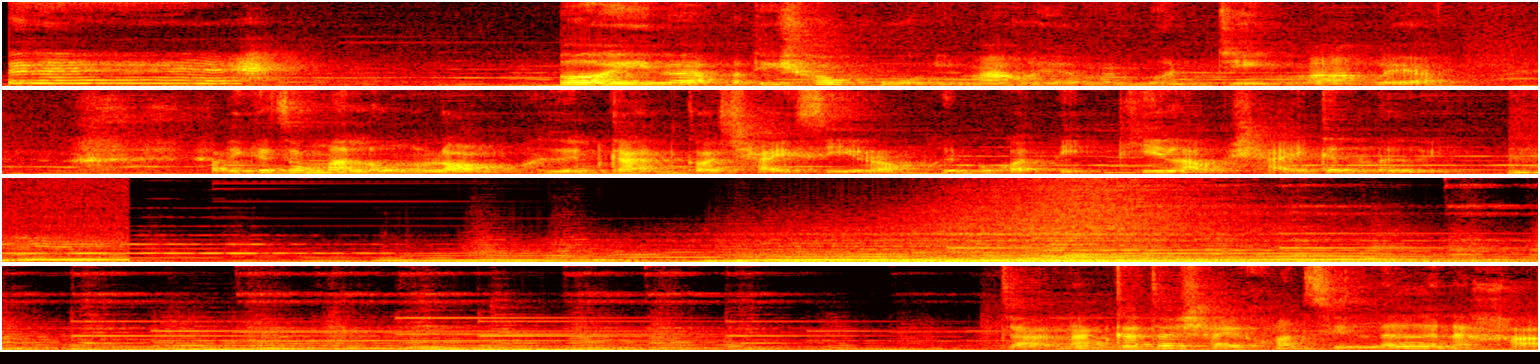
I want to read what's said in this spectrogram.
เด้เฮ้ยแบบปาร์ตี้ชอบหูนี้มากเลยมันเหมือนจริงมากเลยอะวันนี้ก็จะมาลงรองพื้นกันก็ใช้สีรองพื้นปกติที่เราใช้กันเลยจากนั้นก็จะใช้คอนซีลเลอร์นะคะ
